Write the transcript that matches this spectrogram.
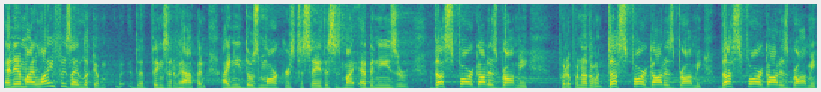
And in my life, as I look at the things that have happened, I need those markers to say, This is my Ebenezer. Thus far, God has brought me. Put up another one. Thus far, God has brought me. Thus far, God has brought me.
